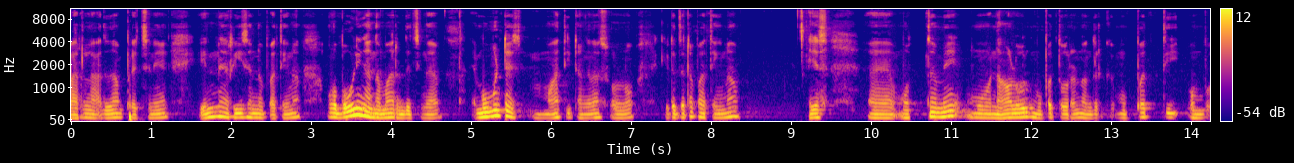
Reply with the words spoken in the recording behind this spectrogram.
வரல. அதுதான் பிரச்சனையே. என்ன ரீசன்னு பார்த்தீங்கன்னா அவங்க பவுலிங் அந்த மாதிரி இருந்துச்சுங்க. மூமெண்ட்டை மாற்றிட்டாங்க தான் சொல்லணும். கிட்டத்தட்ட பார்த்திங்கன்னா எஸ் மொத்தமே மு நாலு ஓவருக்கு முப்பத்தோரு ரன் வந்திருக்கு. முப்பத்தி ஒம்போ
